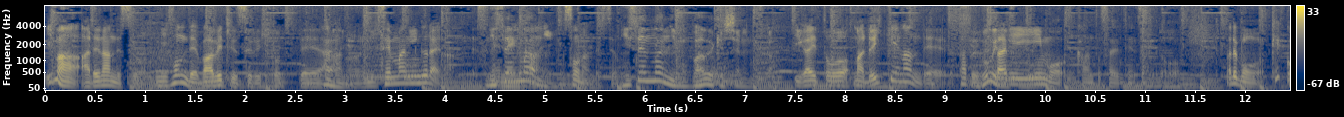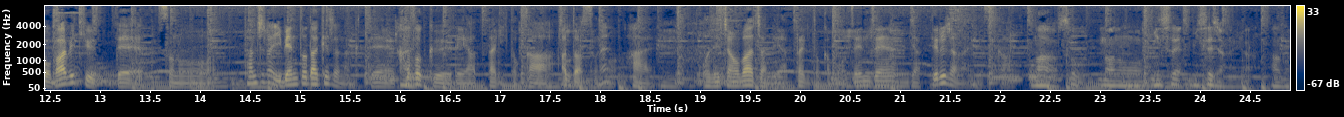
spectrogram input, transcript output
今あれなんですよ。日本でバーベキューする人って、はい。あの2000万人ぐらいなんですね。2000万人？そうなんですよ。2000万人もバーベキューしてるんですか？意外と、まあ、累計なんで多分すごいですね2人もカウントされてるんですけど、まあ、でも結構バーベキューってその単純なイベントだけじゃなくて家族でやったりとか、あとはそのそうですはい、おじいちゃんおばあちゃんでやったりとかも全然やってるじゃないですか。うんまあそう。あの店店じゃないやあの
